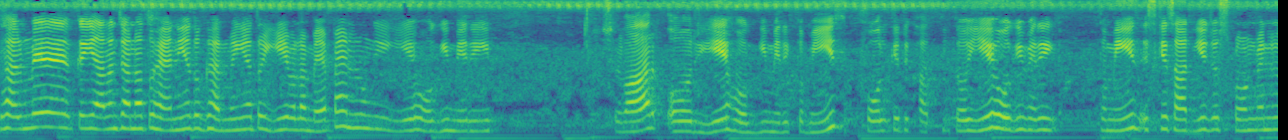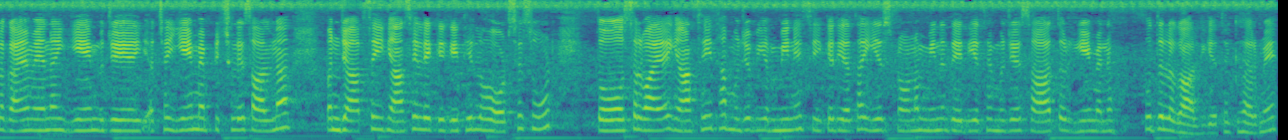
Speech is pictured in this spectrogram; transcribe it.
घर में कहीं आना जाना तो है नहीं है तो घर में ही है तो ये वाला मैं पहन लूँगी। ये होगी मेरी शलवार और ये होगी मेरी कमीज़ खोल के दिखाती तो ये होगी मेरी कमीज़। इसके साथ ये जो स्टोन मैंने लगाए हुए हैं ना, ये मुझे अच्छा ये मैं पिछले साल ना पंजाब से यहाँ से लेके गई थी, लाहौर से सूट। तो सलवाया यहाँ से ही था, मुझे भी अम्मी ने सी के दिया था, ये स्टोन अम्मी ने दे दिए थे मुझे साथ और ये मैंने खुद लगा लिए थे घर में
